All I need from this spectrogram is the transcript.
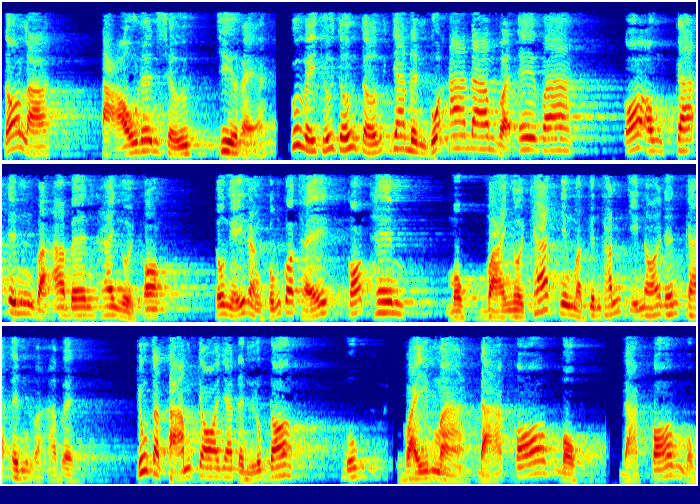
Đó là tạo nên sự chia rẽ. Quý vị thử tưởng tượng gia đình của Adam và Eva, có ông Cain và Abel hai người con. Tôi nghĩ rằng cũng có thể có thêm một vài người khác, nhưng mà kinh thánh chỉ nói đến Cain và Abel chúng ta tạm cho gia đình lúc đó bốn vậy mà đã có một, đã có một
